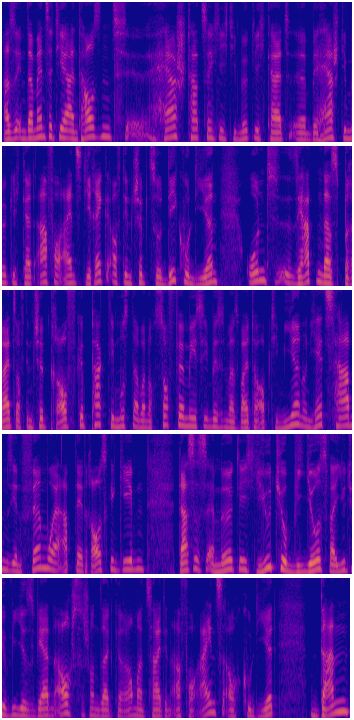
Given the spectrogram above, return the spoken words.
Also im Dimensity 1000 äh, herrscht tatsächlich die Möglichkeit, äh, beherrscht die Möglichkeit, AV1 direkt auf dem Chip zu dekodieren. Und sie hatten das bereits auf dem Chip draufgepackt, die mussten aber noch softwaremäßig ein bisschen was weiter optimieren. Und jetzt haben sie ein Firmware-Update rausgegeben, das es ermöglicht, YouTube-Videos, weil YouTube-Videos werden auch schon seit geraumer Zeit in AV1 auch kodiert, dann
